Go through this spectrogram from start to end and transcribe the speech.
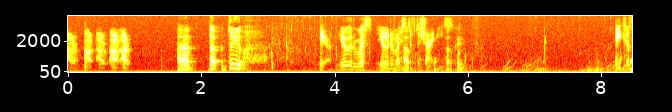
Arr, arr, arr. Um, do, do you? Here, here are the rest. Here are the rest Oh, of the shinies. Okay. Take them,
